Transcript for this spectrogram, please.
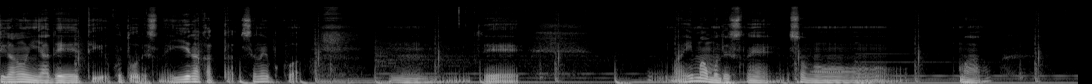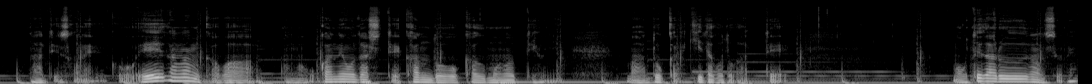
違うんやでっていうことをですね言えなかったんですよね僕は。うん、で、まあ、今もですねそのまあ何て言うんですかねこう映画なんかはあのお金を出して感動を買うものっていうふうに、まあ、どっかで聞いたことがあって、まあ、お手軽なんですよね。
